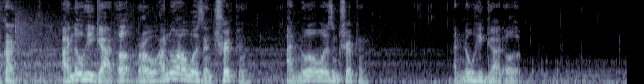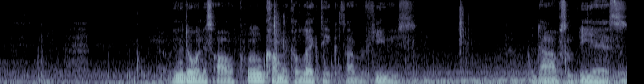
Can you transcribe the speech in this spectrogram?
Okay. I know he got up, bro. I know I wasn't tripping. I know I wasn't tripping. I know he got up. We were doing this all cool, calm, and collected because I refuse to die of some BS.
